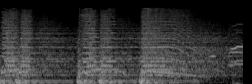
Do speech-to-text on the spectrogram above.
you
